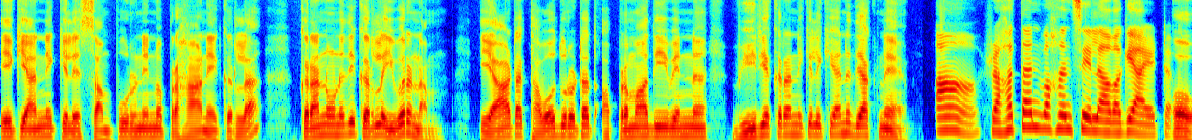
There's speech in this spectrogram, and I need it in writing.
ඒ කියන්නේ කෙලෙස් සම්පූර්ණයෙන්ම ප්‍රහාණය කරලා කරන්න ඕන දේ කරලා ඉවර නම් එයාට තවදුරටත් අප්‍රමාදී වෙන්න වීරිය කරන්න කියලා කියන්නේ දෙයක් නෑ. ආ රහතන් වහන්සේලා වගේ අයට. ඔව්.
